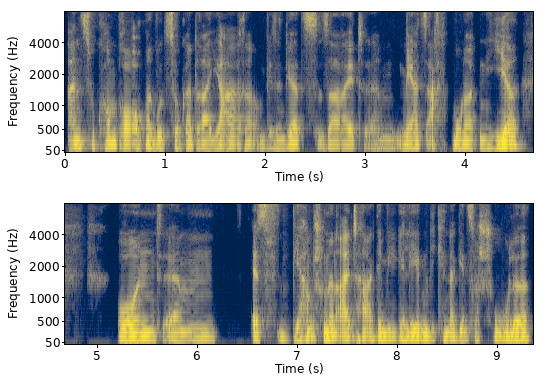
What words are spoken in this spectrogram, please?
anzukommen, braucht man wohl circa drei Jahre. Und wir sind jetzt seit ähm, mehr als acht Monaten hier. Und ähm, es, wir haben schon einen Alltag, den wir hier leben. Die Kinder gehen zur Schule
